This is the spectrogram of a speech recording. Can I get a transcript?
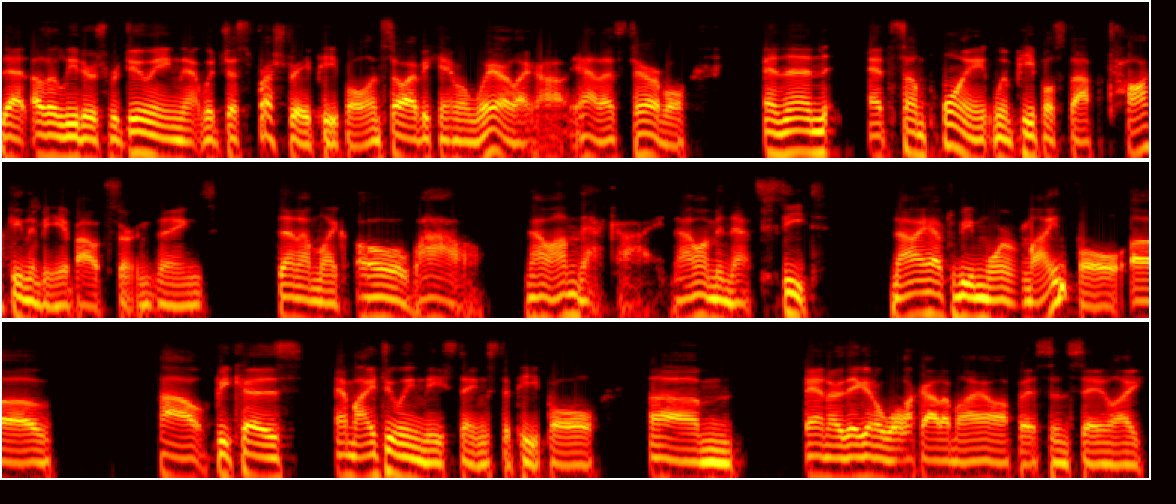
that other leaders were doing that would just frustrate people. And so I became aware, like, oh, yeah, that's terrible. And then at some point, when people stopped talking to me about certain things, then I'm like, oh, wow, now I'm that guy. Now I'm in that seat. Now I have to be more mindful of how, because am I doing these things to people? Um, and are they going to walk out of my office and say, like,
